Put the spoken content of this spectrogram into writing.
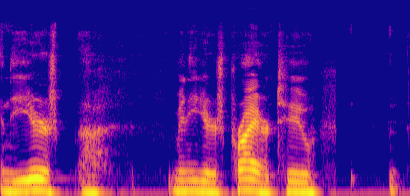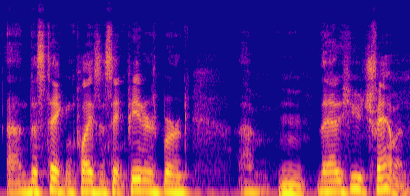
in the years, uh, many years prior to uh, this taking place in St. Petersburg, um, mm. they had a huge famine.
